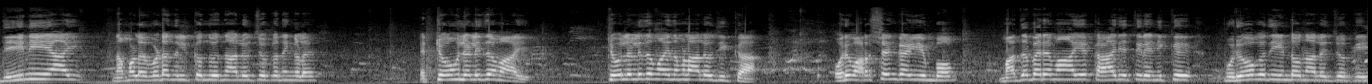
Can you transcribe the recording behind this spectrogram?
ദീനീയായി നമ്മൾ എവിടെ നിൽക്കുന്നു എന്ന് ആലോചിച്ച് നോക്കുക നിങ്ങൾ ഏറ്റവും ലളിതമായി ഏറ്റവും ലളിതമായി നമ്മൾ ആലോചിക്കുക. ഒരു വർഷം കഴിയുമ്പോൾ മതപരമായ കാര്യത്തിൽ എനിക്ക് പുരോഗതി ഉണ്ടോ എന്ന് ആലോചിച്ച് നോക്കി.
